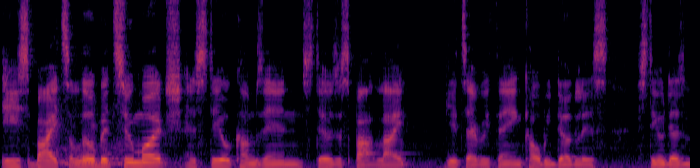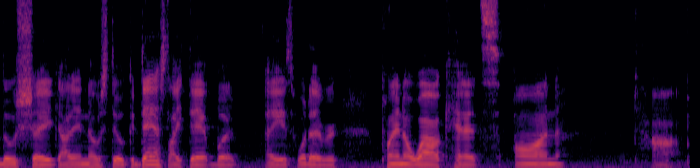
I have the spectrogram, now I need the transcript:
East bites a little bit too much and Steele comes in, steals the spotlight, gets everything. Kobe Douglas still does a little shake. I didn't know Steele could dance like that, but hey, it's whatever. Playing Plano Wildcats on top.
